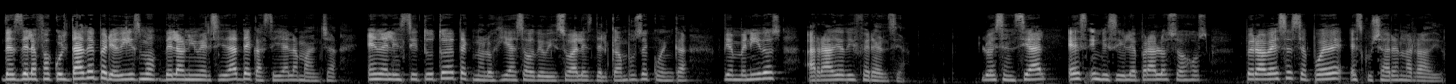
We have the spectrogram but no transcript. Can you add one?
Desde la Facultad de Periodismo de la Universidad de Castilla-La Mancha, en el Instituto de Tecnologías Audiovisuales del Campus de Cuenca, bienvenidos a Radio Diferencia. Lo esencial es invisible para los ojos, pero a veces se puede escuchar en la radio.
